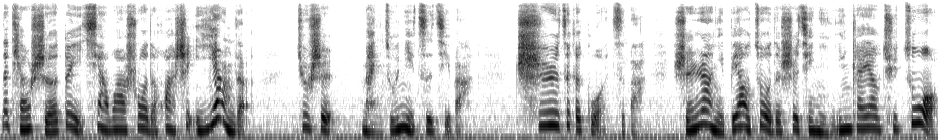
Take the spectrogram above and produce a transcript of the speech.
那条蛇对夏娃说的话是一样的，就是满足你自己吧，吃这个果子吧。神让你不要做的事情，你应该要去做；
